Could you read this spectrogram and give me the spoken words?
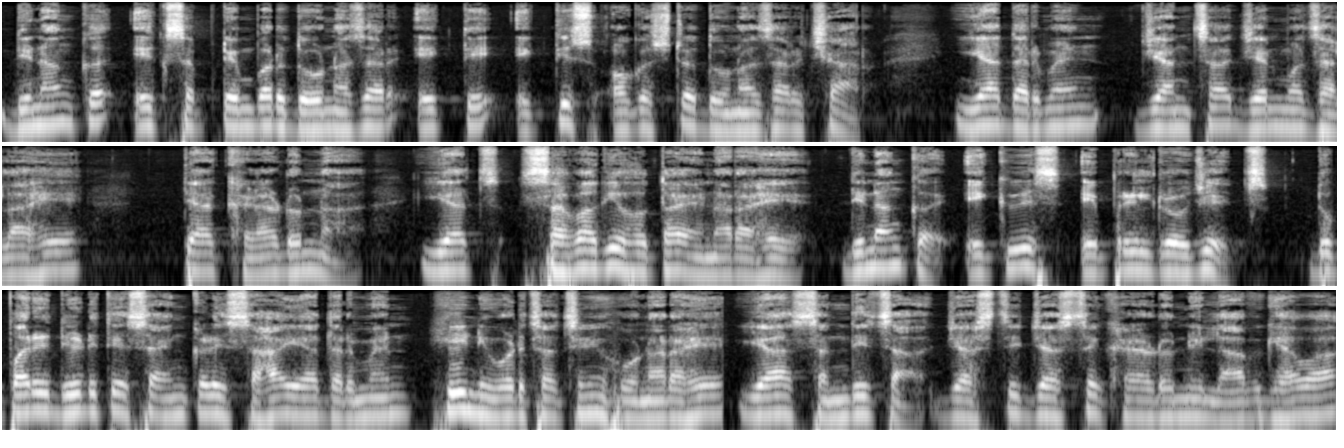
दिनांक एक सप्टेंबर दोन हजार एक ते एकतीस ऑगस्ट दोन हजार चार या दरम्यान ज्यांचा जन्म झाला आहे त्या खेळाडूंना याच सहभागी होता येणार आहे. दिनांक एकवीस एप्रिल रोजीच दुपारी दीड ते सायंकाळी सहा या दरम्यान ही निवड चाचणी होणार आहे. या संधीचा जास्तीत जास्त खेळाडूंनी लाभ घ्यावा.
